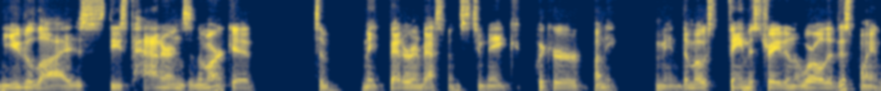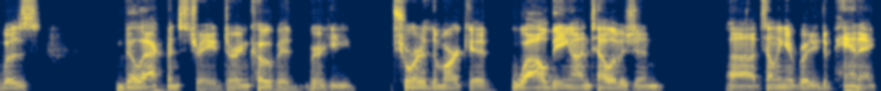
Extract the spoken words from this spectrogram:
utilize these patterns in the market to make better investments, to make quicker money. I mean, the most famous trade in the world at this point was Bill Ackman's trade during COVID, where he shorted the market while being on television uh, telling everybody to panic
